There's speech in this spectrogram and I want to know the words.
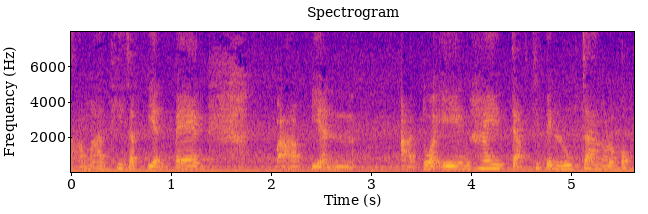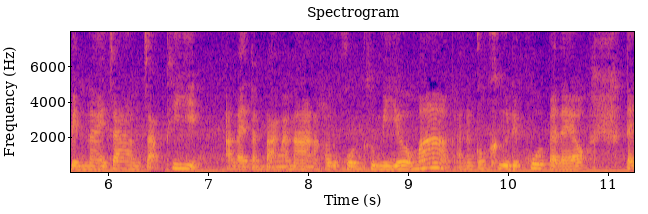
สามารถที่จะเปลี่ยนแปลงเปลี่ยนตัวเองให้จากที่เป็นลูกจ้างแล้วก็เป็นนายจ้างจากที่ อะไรต่างๆนานานะคะ ทุกคนคือมีเยอะมาก อันนั้นก็คือได้พูดไปแล้ว แต่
